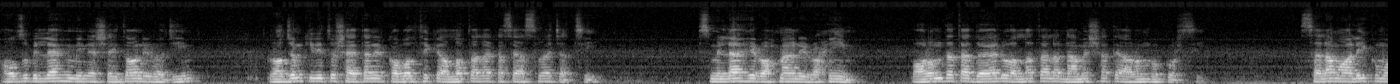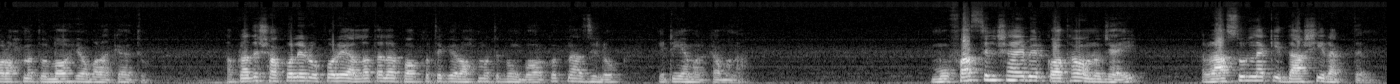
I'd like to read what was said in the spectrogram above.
অজুবিল্লাহমিনের শৈতানির রজিম। শয়তানের কবল থেকে আল্লাহ তালার কাছে আশ্রয় চাচ্ছি। ইসমিল্লাহ রহমান রহিম। পরমদাতা দয়ালু আল্লাহ তালার নামের সাথে আরম্ভ করছি। সালাম আলাইকুম রহমতুল্লাহ বারাকাতু আপনাদের সকলের উপরে আল্লাহ তালার পক্ষ থেকে রহমত এবং বরকত নাজিল এটি আমার কামনা। মুফাসিল সাহেবের কথা অনুযায়ী রাসুল নাকি দাসী রাখতেন।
